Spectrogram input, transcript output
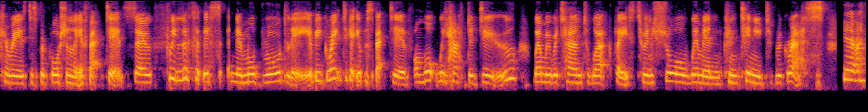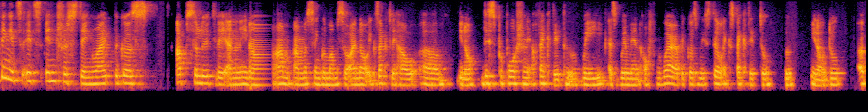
careers disproportionately affected. So if we look at this you know more broadly it'd be great to get your perspective on what we have to do when we return to workplace to ensure women continue to progress. Yeah i think it's it's interesting right? Because Absolutely, and you know, I'm I'm a single mom, so I know exactly how um, you know disproportionately affected we as women often were because we still expected to, you know do a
